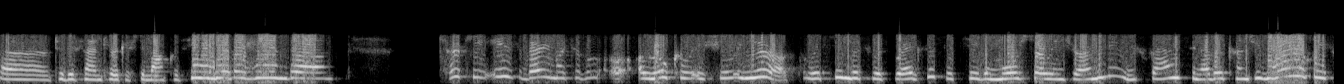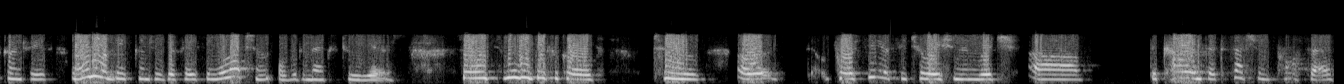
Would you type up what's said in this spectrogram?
uh, to defend Turkish democracy. On the other hand, uh, Turkey is very much a, a, local issue in Europe. We've seen this with Brexit. It's even more so in Germany, in France, in other countries. All of these countries, many of these countries are facing elections over the next two years. So it's really difficult to uh, foresee a situation in which uh, the current accession process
